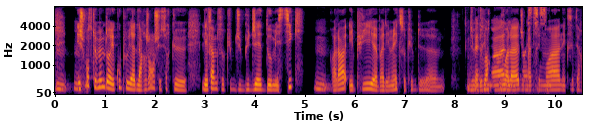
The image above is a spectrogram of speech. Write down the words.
Mmh, mmh. et je pense que même dans les couples où il y a de l'argent je suis sûre que les femmes s'occupent du budget domestique. Mmh. voilà. Et puis euh, bah, les mecs s'occupent de, du patrimoine, voilà du patrimoine etc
